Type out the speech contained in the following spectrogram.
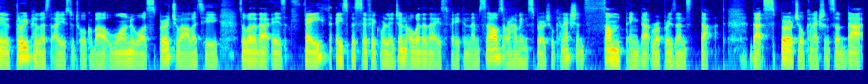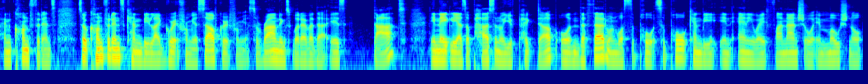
are three pillars that I used to talk about. One was spirituality. So whether that is faith, a specific religion, or whether that is faith in themselves or having a spiritual connection, something that represents that, that spiritual connection. So that and confidence. So confidence can be like grit from yourself, grit from your surroundings, whatever that is that innately as a person or you've picked up or the third one was support. Support can be in any way financial emotional.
